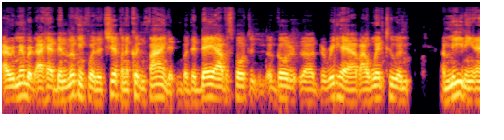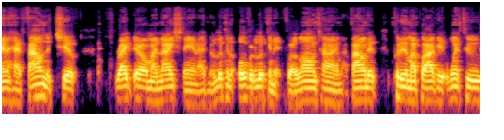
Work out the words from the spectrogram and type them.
I remembered I had been looking for the chip and I couldn't find it. But the day I was supposed to go to, uh, to rehab, I went to a, a meeting and I had found the chip right there on my nightstand. I'd been looking overlooking it for a long time. I found it, put it in my pocket, went to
